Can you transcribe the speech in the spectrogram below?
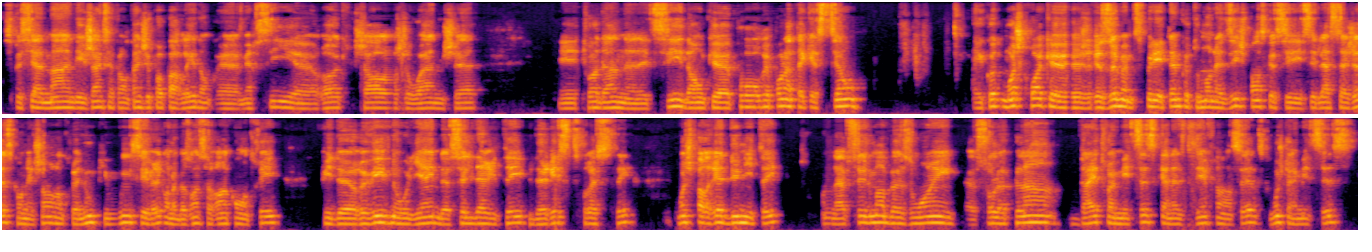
spécialement des gens que ça fait longtemps que je n'ai pas parlé. Donc, merci Rock, Richard, Joanne, Michel et toi, Dan, d'être ici. Donc, pour répondre à ta question, Écoute, moi, je crois que je résume un petit peu les thèmes que tout le monde a dit. Je pense que c'est de la sagesse qu'on échange entre nous. Puis oui, c'est vrai qu'on a besoin de se rencontrer, puis de revivre nos liens de solidarité, puis de réciprocité. Moi, je parlerais d'unité. On a absolument besoin, euh, sur le plan d'être un métis canadien-français, parce que moi, je suis un métis.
